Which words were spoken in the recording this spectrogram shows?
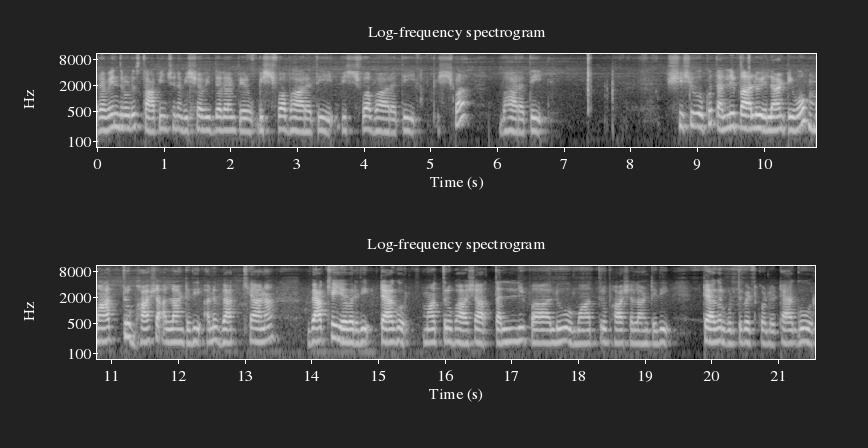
రవీంద్రుడు స్థాపించిన విశ్వవిద్యాలయం పేరు విశ్వభారతి. విశ్వభారతి. విశ్వభారతి. శిశువుకు తల్లిపాలు ఎలాంటివో మాతృభాష అలాంటిది అను వ్యాఖ్యాన వ్యాఖ్య ఎవరిది? ట్యాగూర్. మాతృభాష తల్లిపాలు మాతృభాష లాంటిది. ట్యాగూర్ గుర్తుపెట్టుకోండి. ట్యాగూర్.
